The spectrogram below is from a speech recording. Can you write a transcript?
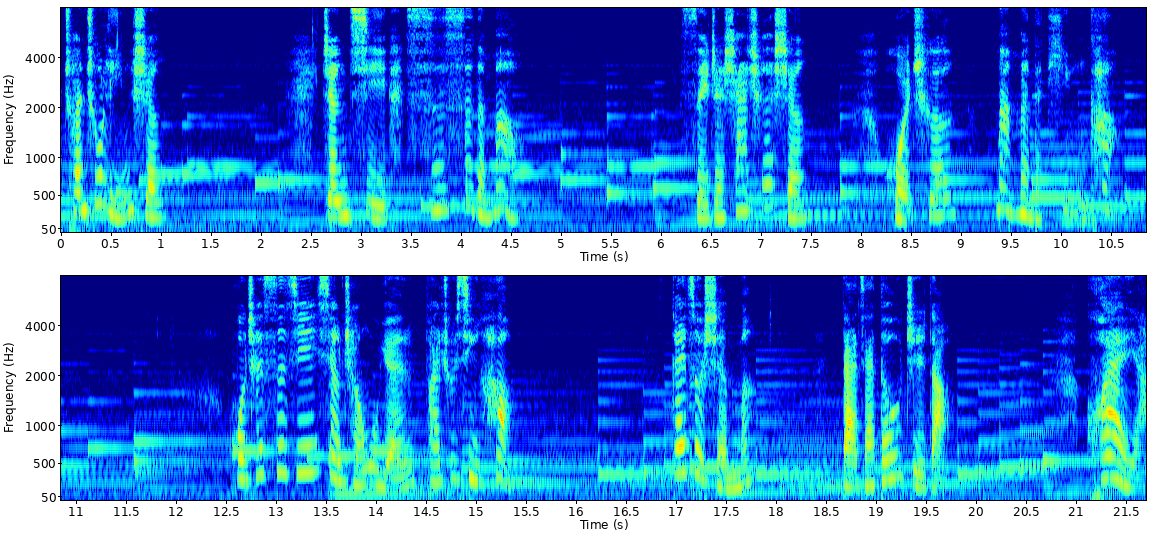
传出铃声，蒸汽丝丝的冒。随着刹车声，火车。慢慢的停靠，火车司机向乘务员发出信号。该做什么？大家都知道。快呀！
